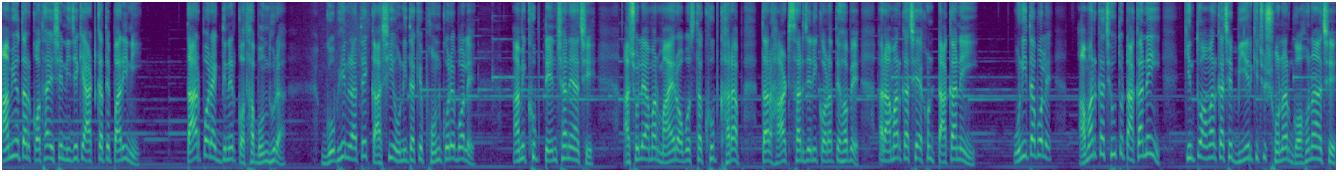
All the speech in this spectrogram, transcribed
আমিও তার কথা এসে নিজেকে আটকাতে পারিনি। তারপর একদিনের কথা বন্ধুরা গভীর রাতে কাশি অনিতাকে ফোন করে বলে, আমি খুব টেনশানে আছি। আসলে আমার মায়ের অবস্থা খুব খারাপ। তার হার্ট সার্জারি করাতে হবে আর আমার কাছে এখন টাকা নেই। অনিতা বলে, আমার কাছেও তো টাকা নেই। কিন্তু আমার কাছে বিয়ের কিছু সোনার গহনা আছে।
